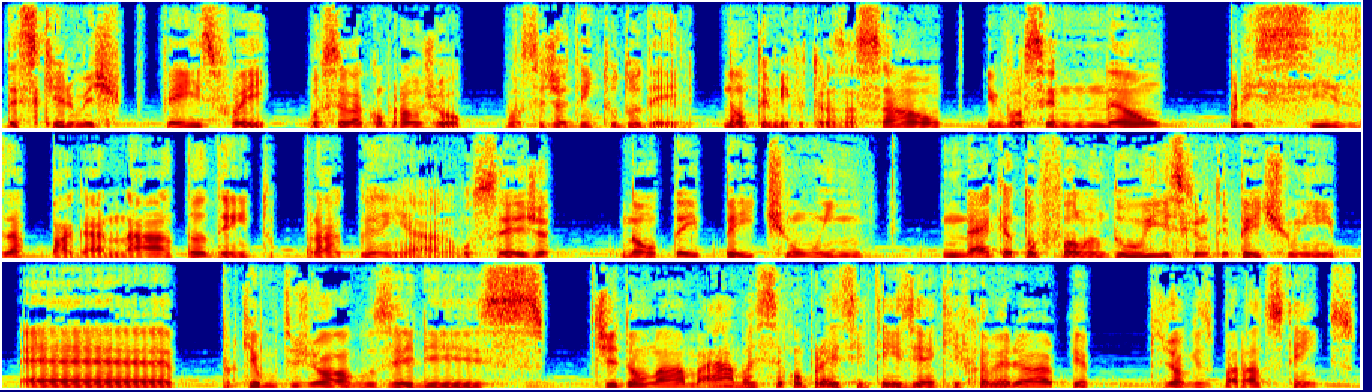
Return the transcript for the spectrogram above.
da Skirmish fez foi: você vai comprar o jogo, você já tem tudo dele. Não tem microtransação e você não precisa pagar nada dentro para ganhar. Ou seja, não tem pay to win não é que eu tô falando isso que não tem pay to win, é. Porque muitos jogos eles te dão lá, ah, mas se você comprar esse itemzinho aqui fica melhor, porque jogos baratos tem isso.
